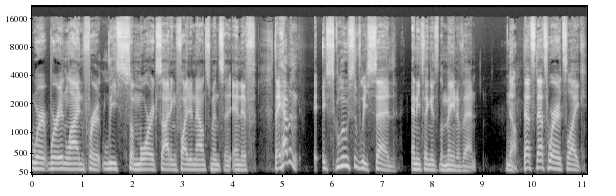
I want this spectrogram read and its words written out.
we're we're in line for at least some more exciting fight announcements, and, and if they haven't exclusively said anything is the main event, No, that's that's where it's like,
